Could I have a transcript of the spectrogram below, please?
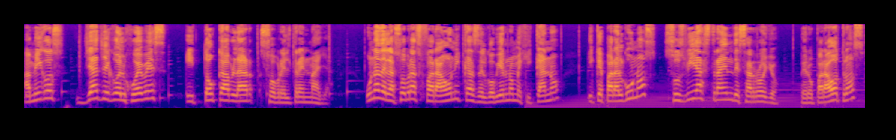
Amigos, ya llegó el jueves y toca hablar sobre el tren Maya, una de las obras faraónicas del gobierno mexicano y que para algunos sus vías traen desarrollo, pero para otros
